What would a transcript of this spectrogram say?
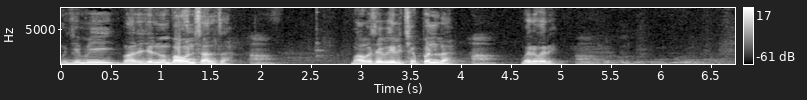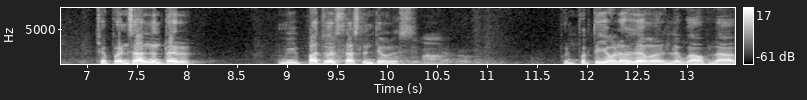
म्हणजे मी माझा जन्म बावन्न सालचा. बाबासाहेब गेले छप्पनला. बरोबर आहे? छप्पन सालनंतर मी पाच वर्ष असलं त्यावेळेस. पण फक्त एवढं समजलं का आपला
